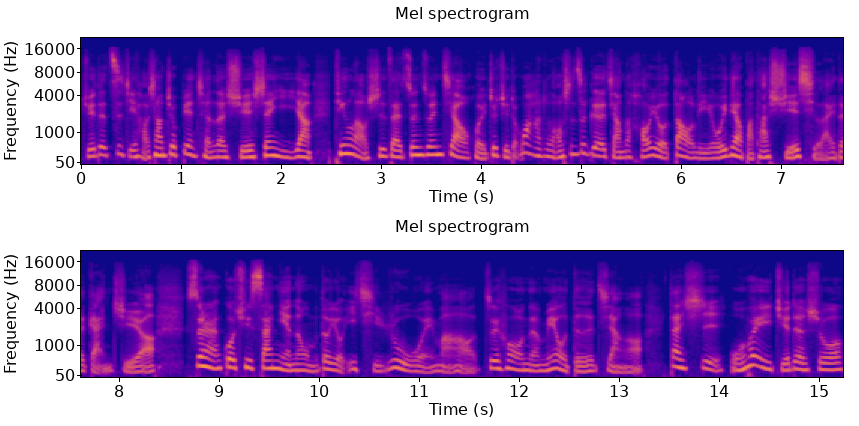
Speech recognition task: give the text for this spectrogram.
觉得自己好像就变成了学生一样，听老师在谆谆教诲，就觉得哇，老师这个讲的好有道理，我一定要把它学起来的感觉啊。虽然过去三年呢，我们都有一起入围嘛，哈，最后呢没有得奖啊，但是我会觉得说，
